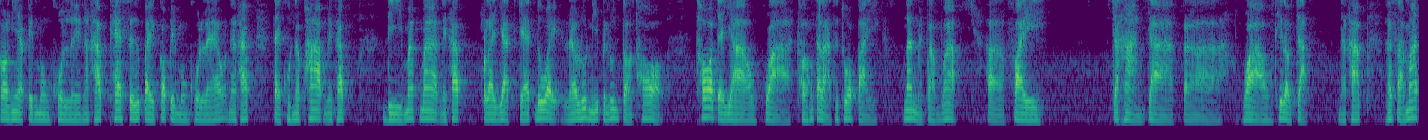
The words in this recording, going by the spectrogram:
ก็เนี่ยเป็นมงคลเลยนะครับ แค่ซื้อไปก็เป็นมงคลแล้วนะครับ แต่คุณภาพนะครับดีมากๆนะครับ ประหยัดแก๊สด้วย แล้วรุ่นนี้เป็นรุ่นต่อท่อ ท่อจะยาวกว่าท้องตลาดทั่วไป นั่นหมายความว่า ไฟจะห่างจากวาล์วที่เราจับนะครับ แล้วสามารถ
